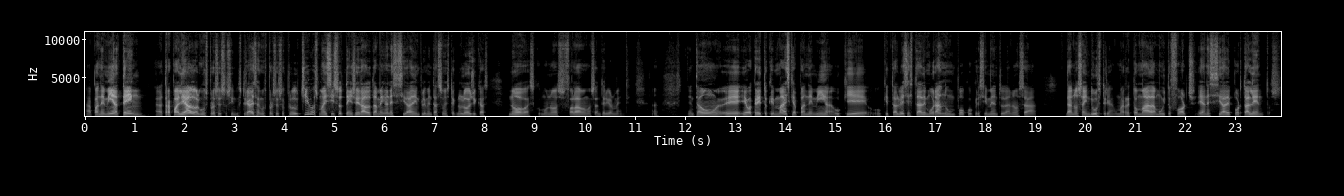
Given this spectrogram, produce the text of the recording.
a pandemia tem atrapalhado alguns processos industriais, alguns processos produtivos, mas isso tem gerado também a necessidade de implementações tecnológicas novas, como nós falávamos anteriormente. Então, eh, eu acredito que mais que a pandemia, o que, o que talvez está demorando um pouco o crescimento da nossa, da nossa indústria, uma retomada muito forte, é a necessidade de pôr talentos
